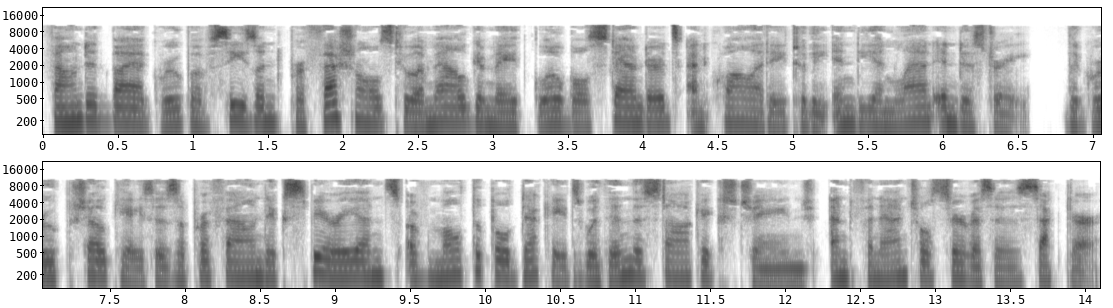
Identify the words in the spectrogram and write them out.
Founded by a group of seasoned professionals to amalgamate global standards and quality to the Indian land industry, the group showcases a profound experience of multiple decades within the stock exchange and financial services sector.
